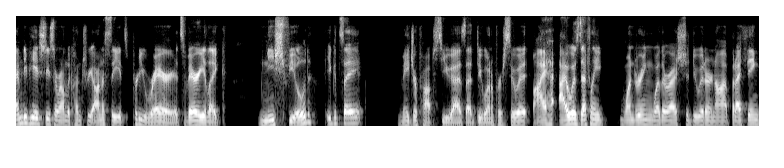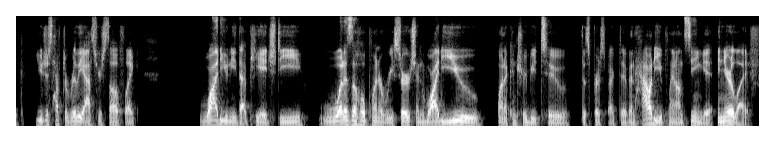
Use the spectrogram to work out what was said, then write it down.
MD PhDs around the country, honestly, it's pretty rare. It's very like niche field, you could say. Major props to you guys that do want to pursue it. I I was definitely wondering whether I should do it or not, but I think you just have to really ask yourself like, why do you need that PhD? What is the whole point of research, and why do you want to contribute to this perspective and how do you plan on seeing it in your life?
